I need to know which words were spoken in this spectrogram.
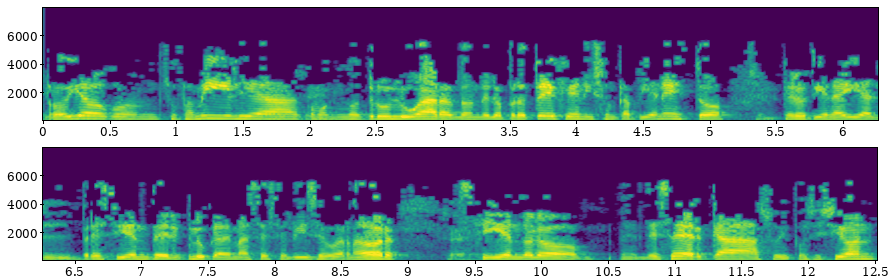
rodeado con su familia, como que encontró un lugar donde lo protegen, hizo hincapié en esto, que lo tiene ahí al presidente del club, que además es el vicegobernador, siguiéndolo eh, de cerca, a su disposición.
